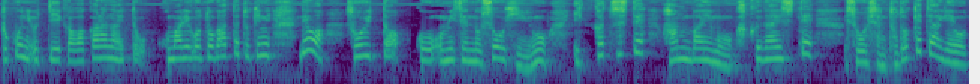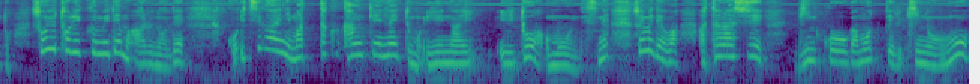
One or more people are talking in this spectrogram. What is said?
どこに売っていいかわからないと困りごとがあった時に、ではそういったこうお店の商品を一括して販売網を拡大して消費者に届けてあげようと、そういう取り組みでもあるので、こう一概に全く関係ないとも言えないとは思うんですね。そういう意味では新しい銀行が持っている機能を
